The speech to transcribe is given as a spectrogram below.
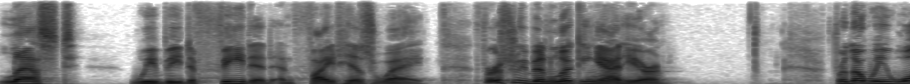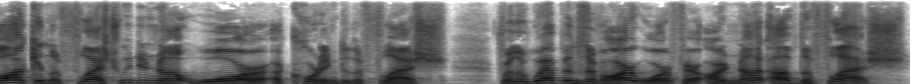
lest we be defeated and fight his way. First, we've been looking at here for though we walk in the flesh, we do not war according to the flesh. For the weapons of our warfare are not of the flesh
